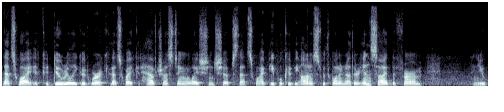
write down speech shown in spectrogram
that's why it could do really good work. That's why it could have trusting relationships. That's why people could be honest with one another inside the firm. And you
